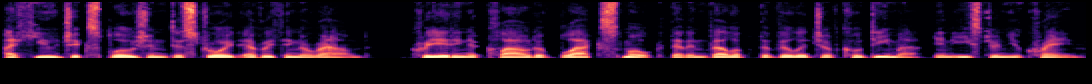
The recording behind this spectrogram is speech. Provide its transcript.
a huge explosion destroyed everything around, creating a cloud of black smoke that enveloped the village of Kodema in eastern Ukraine.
